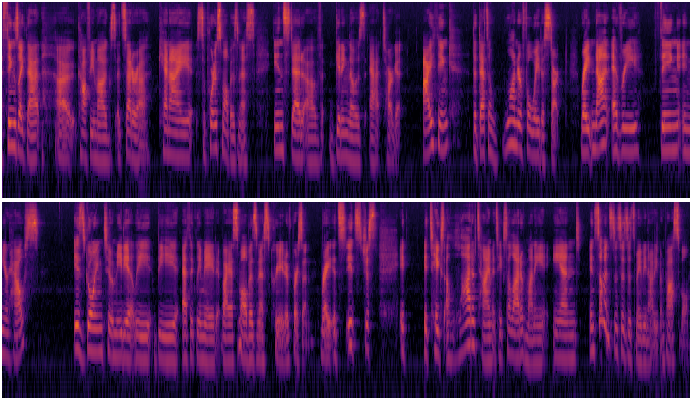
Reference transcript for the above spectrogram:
things like that, uh, coffee mugs, etc. Can I support a small business instead of getting those at Target? I think that that's a wonderful way to start, right? Not every thing in your house is going to immediately be ethically made by a small business creative person, right? It's it's just it it takes a lot of time, it takes a lot of money, and in some instances, it's maybe not even possible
